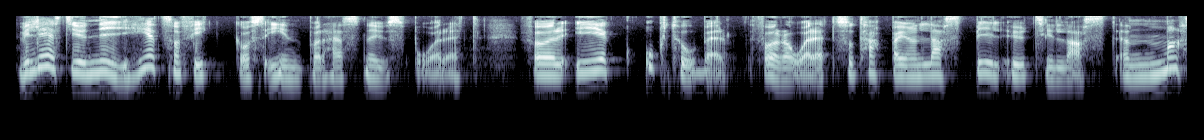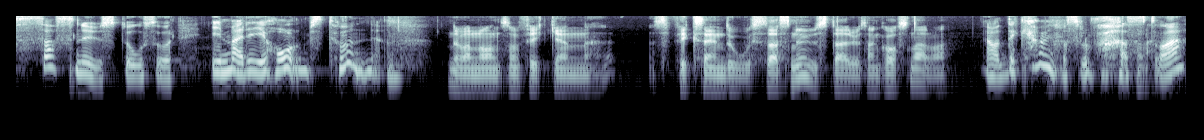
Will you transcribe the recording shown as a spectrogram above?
Vi läste ju en nyhet som fick oss in på det här snusspåret. För i oktober förra året så tappade ju en lastbil ut sin last en massa snusdosor i Marieholmstunneln. Det var någon som fick, en, fick sig en dosa snus där utan kostnad va? Ja, det kan vi nog slå fast. va?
